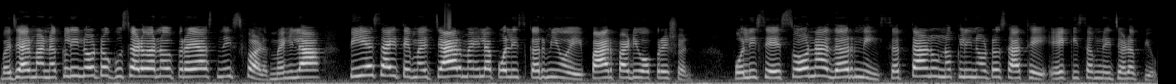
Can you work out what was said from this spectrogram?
બજારમાં નકલી નોટો ઘુસાડવાનો પ્રયાસ નિષ્ફળ. મહિલા, પીએસઆઈ તેમજ ચાર મહિલા પોલીસ કર્મીઓએ પાર પાડ્યું ઓપરેશન. પોલીસે સોના દરની સત્તાણું નકલી નોટો સાથે એક ઇસમને ઝડપ્યો.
